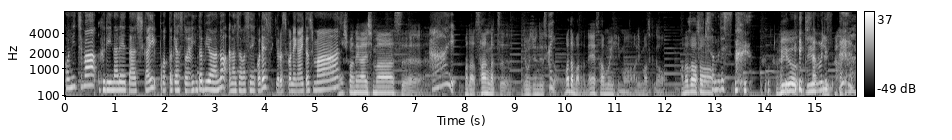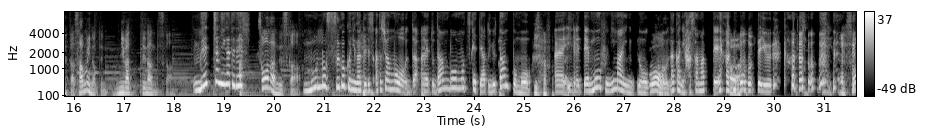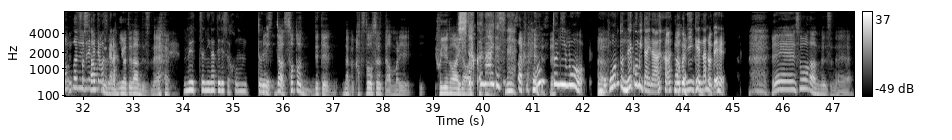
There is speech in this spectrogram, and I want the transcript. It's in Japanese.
こんにちは。フリーナレーター司会、ポッドキャストインタビュアーの穴澤聖子です。よろしくお願いいたします。よろしくお願いします。はい。まだ3月上旬ですけど、はまだまだね、寒い日もありますけど、花澤さん、激 寒です。冬、激寒です寒いのって苦手なんですか？めっちゃ苦手です。そうなんですか？ものすごく苦手です。私はもう、だえっと暖房もつけて、あと湯たんぽも、えー入れて、毛布2枚のこの中に挟まって、あの、っていう、えそんなに寒が苦手なんですね。めっちゃ苦手です。本当えに。じゃあ、外出てなんか活動するってあんまり冬の間は。したくないですね。本当にもう、うんもう本当猫みたいなあの人間なので、ええそうなんですね。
